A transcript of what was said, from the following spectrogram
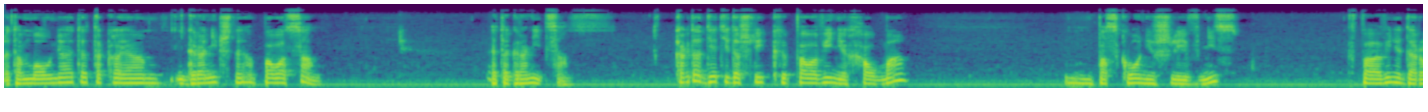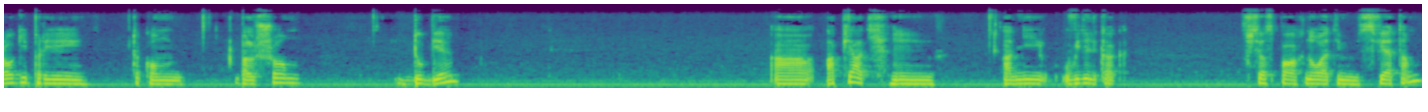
это молния, это такая граничная полоса Это граница. Когда дети дошли к половине холма, по склоне шли вниз, в половине дороги при таком большом дубе а, опять они увидели, как все спорхнуло этим светом,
